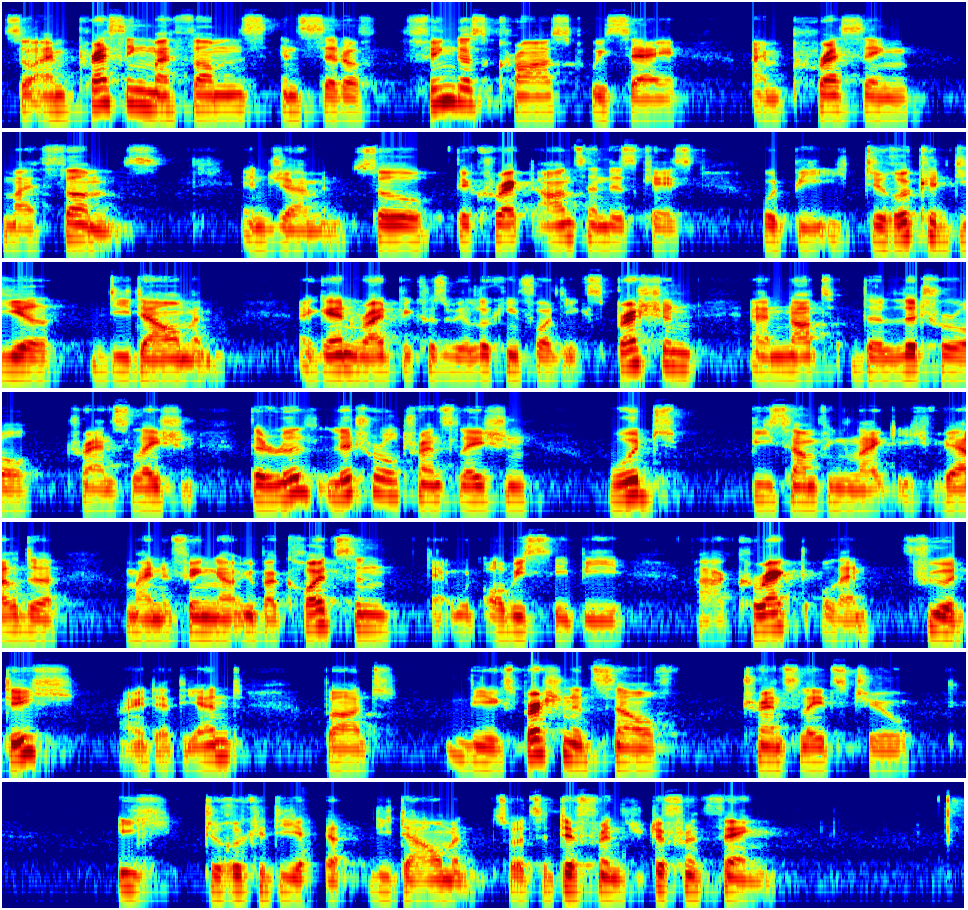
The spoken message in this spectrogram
so I'm pressing my thumbs instead of fingers crossed, we say, I'm pressing my thumbs in German. So the correct answer in this case would be drücke dir die Daumen. Again, right, because we're looking for the expression and not the literal translation. The li literal translation would be something like ich werde meine Finger überkreuzen. That would obviously be uh, correct, or then für dich, right, at the end. But the expression itself translates to ich drücke dir die Daumen. So it's a different different thing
